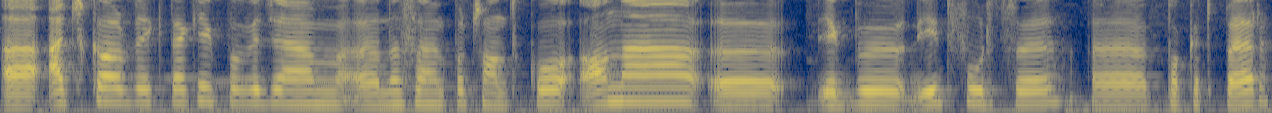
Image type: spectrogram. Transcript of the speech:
A, aczkolwiek, tak jak powiedziałam e, na samym początku, ona, e, jakby jej twórcy, Pocket Pair,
